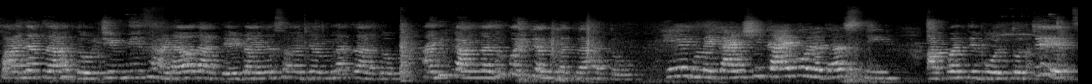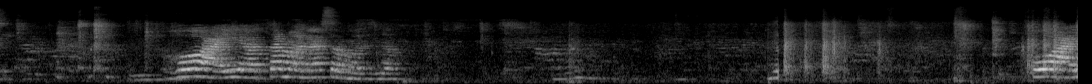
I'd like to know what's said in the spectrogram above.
पाण्यात राहतो चिमणी झाडावर राहते डायनोसॉर जंगलात राहतो आणि कांगारू पण जंगलात राहतो. हे एकमेकांशी काय बोलत असतील? आपण ते बोलतो तेच हो आई हो आई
